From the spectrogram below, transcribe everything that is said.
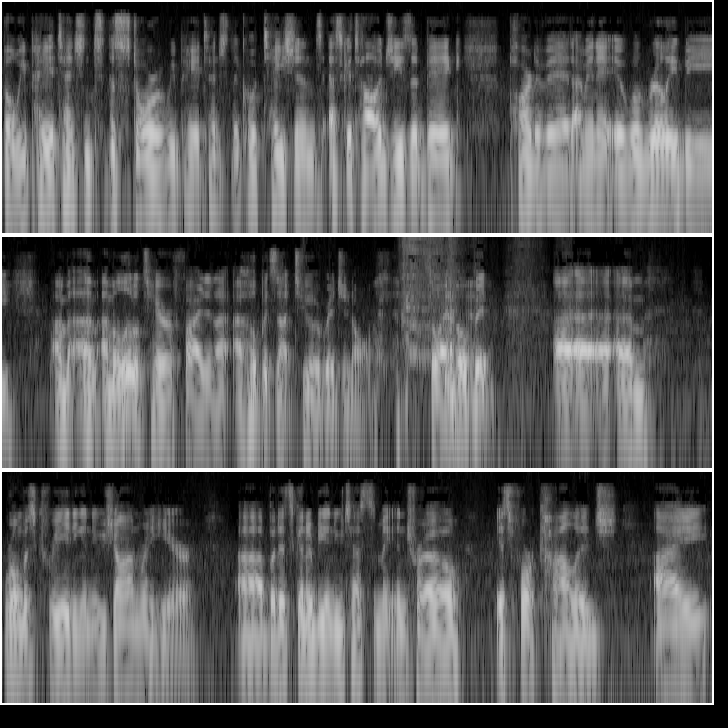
but we pay attention to the story. We pay attention to the quotations. Eschatology is a big part of it. I mean, it, it will really be. I'm I'm a little terrified, and I, I hope it's not too original. so I hope it. I, I, um, creating a new genre here uh, but it's going to be a New Testament intro. It's for college. I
